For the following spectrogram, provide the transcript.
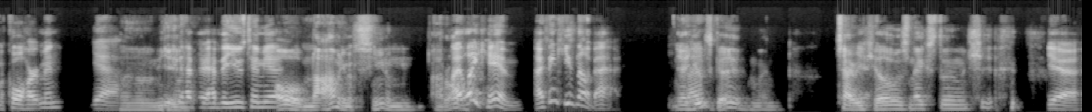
Mecole Hardman? Yeah. Um, yeah. Have, have they used him yet? Oh, no, I haven't even seen him at all. I like him. I think he's not bad. Yeah, he was good when Tyreek Yeah. Hill was next to him and shit. Yeah,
